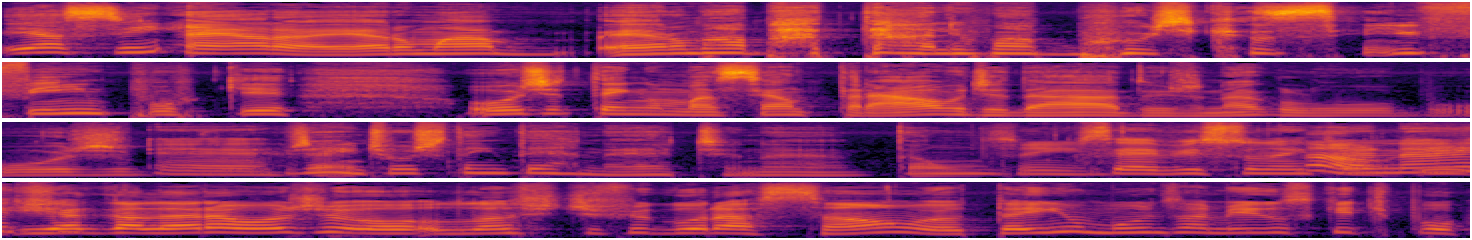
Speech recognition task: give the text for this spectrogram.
E assim era, era uma, era uma batalha, uma busca sem fim, porque hoje tem uma central de dados na Globo. Hoje, É. gente, hoje tem internet, né? Então, Sim. Você é visto na Não, internet. e, e a galera hoje, o lance de figuração, eu tenho muitos amigos que, tipo,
